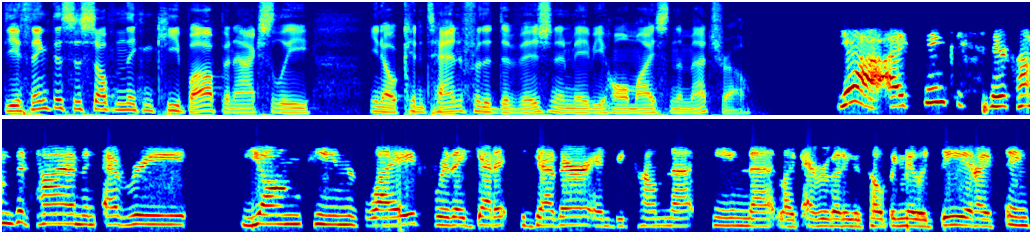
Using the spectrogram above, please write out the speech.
do you think this is something they can keep up and actually, you know, contend for the division and maybe home ice in the Metro? Yeah, I think there comes a time in every young team's life where they get it together and become that team that like everybody was hoping they would be. And I think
